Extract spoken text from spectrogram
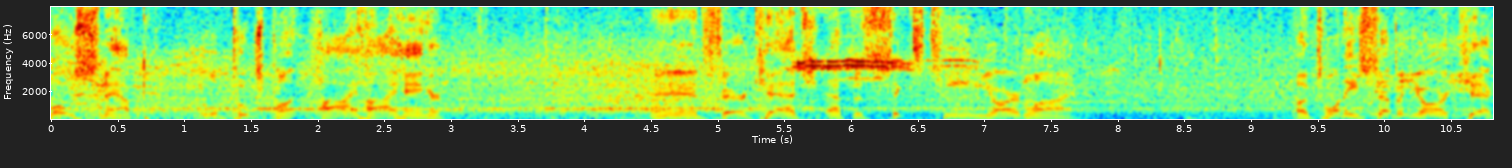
Low snap, little pooch punt, high, high hanger. And fair catch at the 16-yard line. A 27-yard kick.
